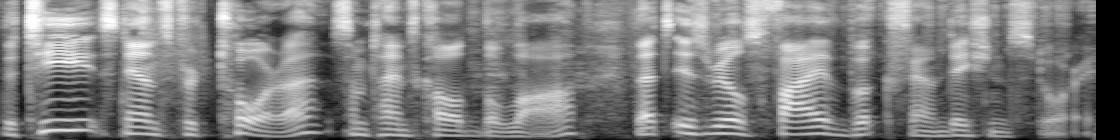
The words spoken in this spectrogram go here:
The T stands for Torah, sometimes called the Law. That's Israel's five book foundation story.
